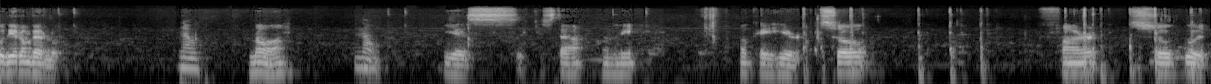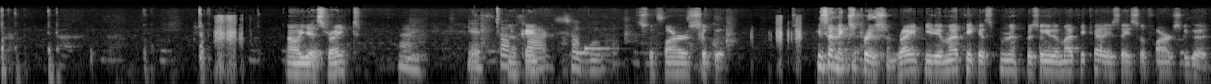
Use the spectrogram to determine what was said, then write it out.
¿Pudieron verlo? No. No, ¿ah? No. Yes, aquí está only. Okay, here. So far, so good. Oh, yes, right? Yes, so Okay. far, so good. So far, so good. It's an expression, right? Idiomática es una expresión idiomática. They say so far, so good.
